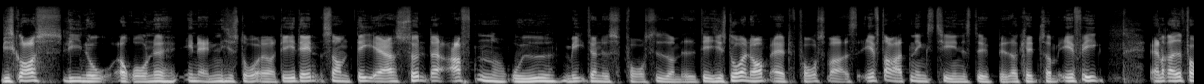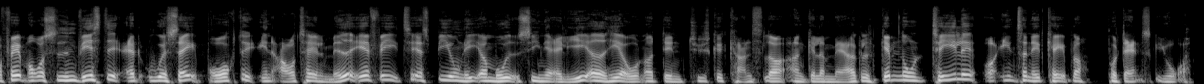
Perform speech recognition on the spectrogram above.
Vi skal også lige nå at runde en anden historie, og det er den, som DR søndag aften rydde mediernes forsider med. Det er historien om, at Forsvarets efterretningstjeneste, bedre kendt som FE, allerede for fem år siden vidste, at USA brugte en aftale med FE til at spionere mod sine allierede herunder den tyske kansler Angela Merkel gennem nogle tele- og internetkabler på dansk jord.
